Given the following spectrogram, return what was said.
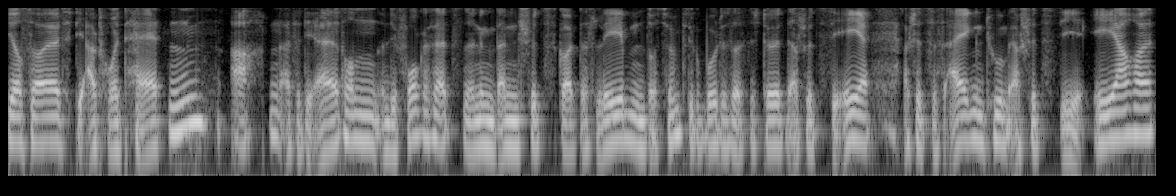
ihr sollt die Autoritäten achten, also die Eltern und die Vorgesetzten, und dann schützt Gott das Leben. Das fünfte Gebot, du sollst nicht töten, er schützt die Ehe, er schützt das Eigentum, er schützt die Ehre.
